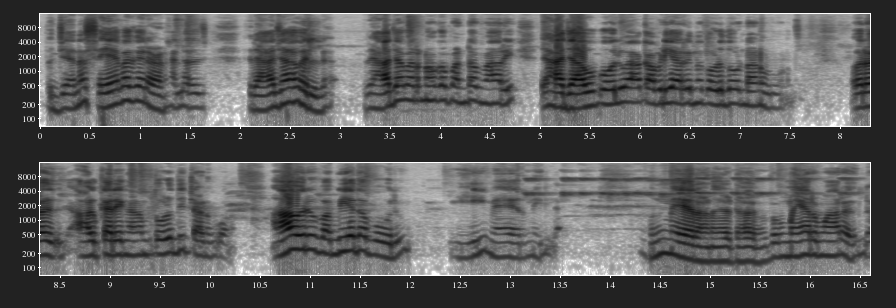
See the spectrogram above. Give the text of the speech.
അപ്പം ജനസേവകരാണ്. അല്ലാതെ രാജാവല്ല. രാജഭരണമൊക്കെ പണ്ട് മാറി രാജാവ് പോലും ആ കബഡി അറിയുന്ന തൊഴുതുകൊണ്ടാണ് പോകുന്നത് ഓരോ ആൾക്കാരെയും കാണുമ്പോൾ തൊഴുതിട്ടാണ് പോകുന്നത് ആ ഒരു ഭവ്യത പോലും ഈ മേയറിനില്ല മുൻ മേയറാണ് കേട്ടോ. ഇപ്പൊ മേയർ മാറില്ല.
